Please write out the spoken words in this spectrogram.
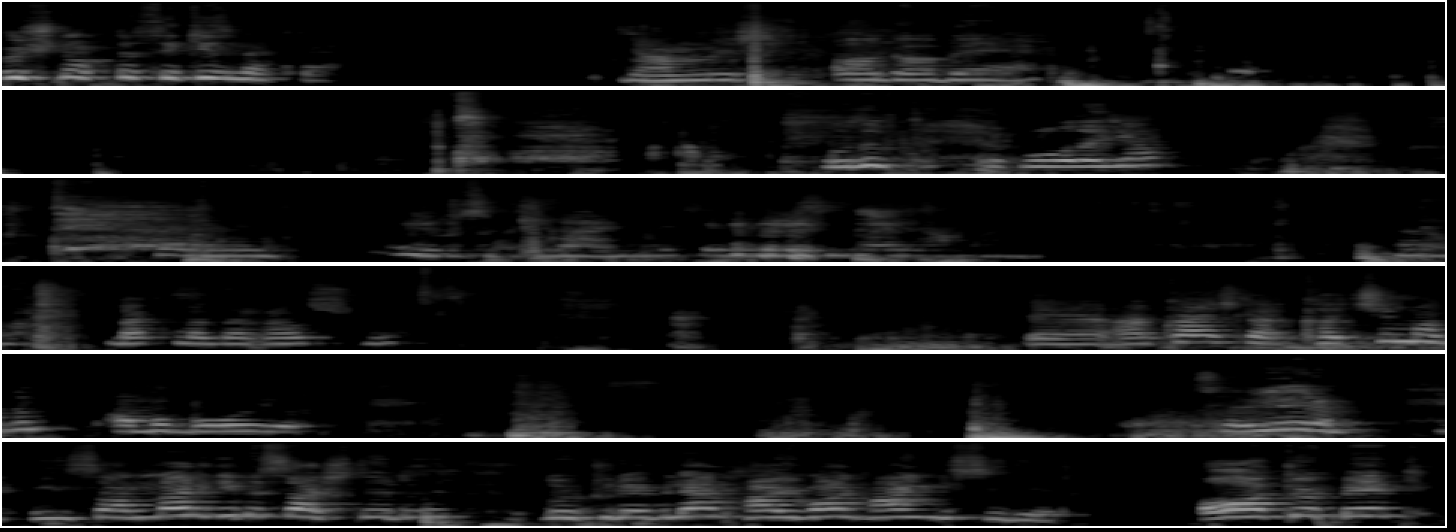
3.8 metre. Yanlış. Aga be. Oğlum bu olacak. Bakmadan al şunu. Ee, arkadaşlar kaçırmadım ama boğuyor. Söylüyorum. İnsanlar gibi saçları dökülebilen hayvan hangisidir? A. Köpek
